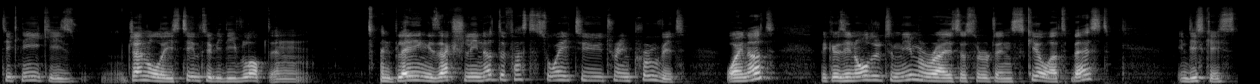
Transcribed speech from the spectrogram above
technique is generally still to be developed and, and playing is actually not the fastest way to, to improve it. Why not? Because in order to memorize a certain skill at best, in this case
